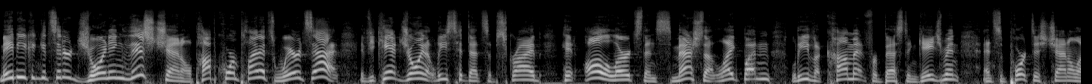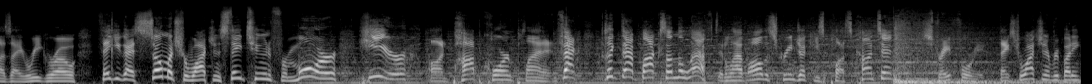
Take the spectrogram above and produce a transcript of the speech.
Maybe you can consider joining this channel, Popcorned Planet's where it's at. If you can't join, at least hit that subscribe, hit all alerts, then smash that like button, leave a comment for best engagement, and support this channel as I regrow. Thank you guys so much for watching. Stay tuned for more here on Popcorn Planet. In fact, click that box on the left. It'll have all the Screen Junkies Plus content straight for you. Thanks for watching, everybody.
